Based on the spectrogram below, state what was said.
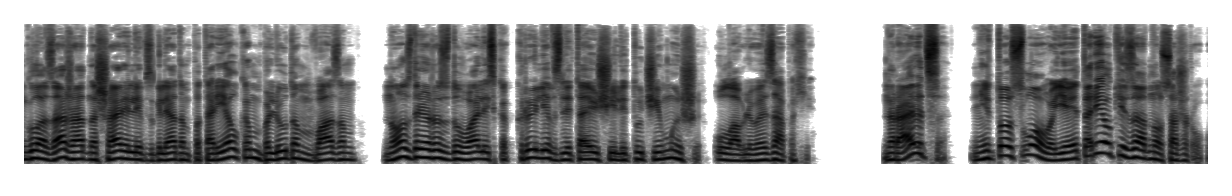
Глаза жадно шарили взглядом по тарелкам, блюдам, вазам. Ноздри раздувались, как крылья взлетающей летучей мыши, улавливая запахи. «Нравится? Не то слово, я и тарелки заодно сожру».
